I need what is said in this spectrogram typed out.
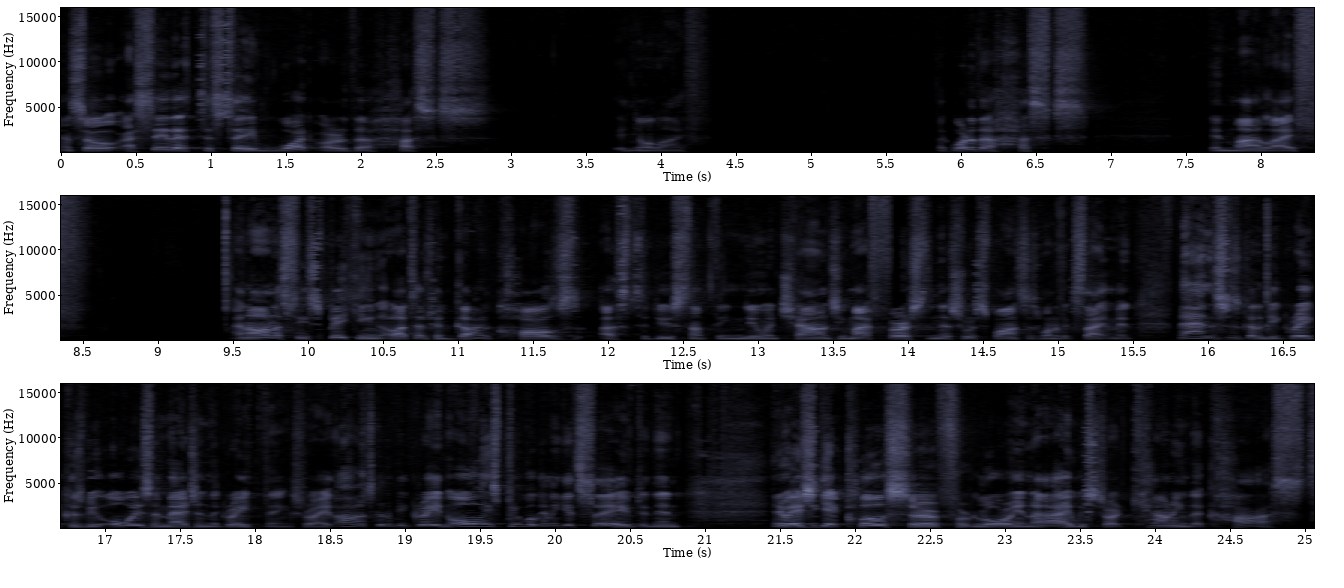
And so I say that to say, what are the husks in your life? Like, what are the husks in my life And honestly speaking, a lot of times when God calls us to do something new and challenging, my first initial response is one of excitement. Man, this is going to be great because we always imagine the great things, right? Oh, it's going to be great, and all these people are going to get saved. And then, anyway, as you get closer, for Lori and I, we start counting the cost.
